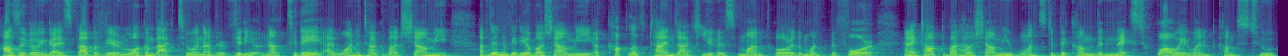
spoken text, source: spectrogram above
How's it going guys, Vaibhav here and welcome back to another video. Now today I want to talk about Xiaomi. I've done a video about Xiaomi a couple of times actually this month or the month before and I talked about how Xiaomi wants to become the next Huawei when it comes to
